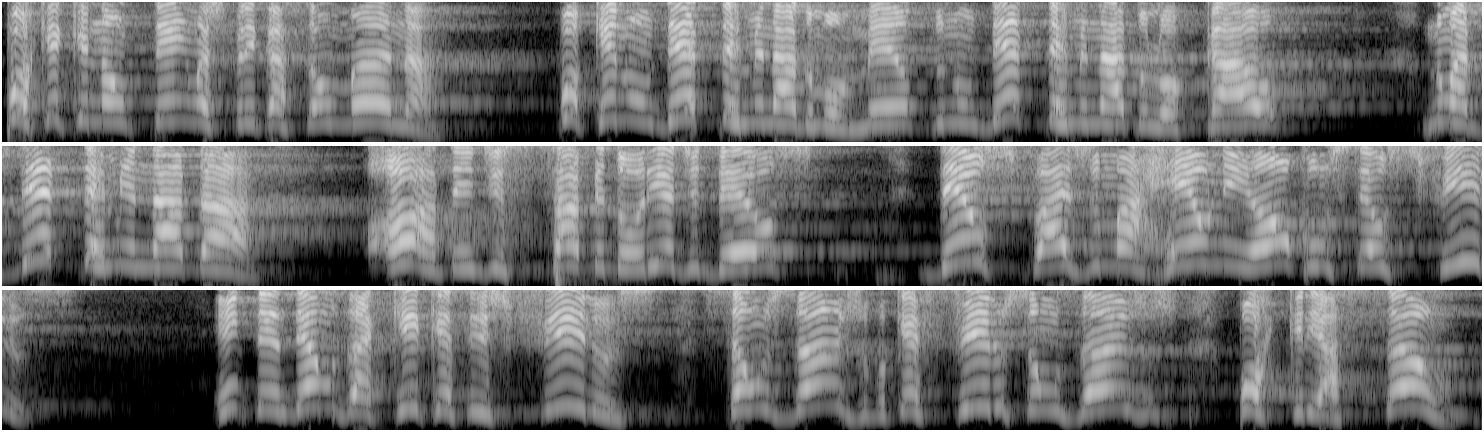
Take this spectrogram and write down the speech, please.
Por que, que não tem uma explicação humana? Porque num determinado momento, num determinado local, numa determinada ordem de sabedoria de Deus, Deus faz uma reunião com seus filhos. Entendemos aqui que esses filhos são os anjos, porque filhos são os anjos por criação.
